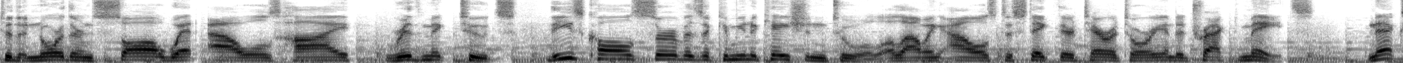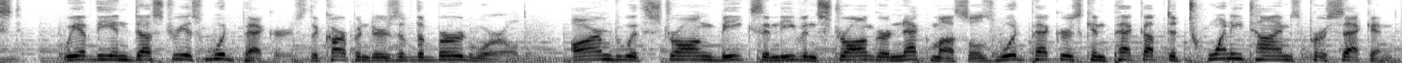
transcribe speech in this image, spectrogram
to the northern saw-whet owl's high, rhythmic toots, these calls serve as a communication tool, allowing owls to stake their territory and attract mates. Next, we have the industrious woodpeckers, the carpenters of the bird world. Armed with strong beaks and even stronger neck muscles, woodpeckers can peck up to 20 times per second.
